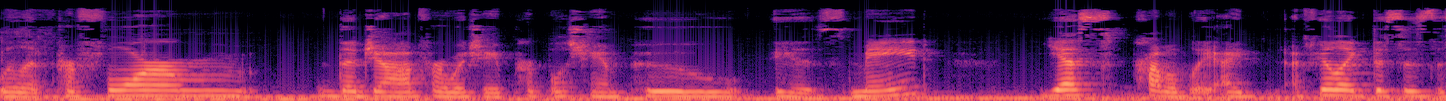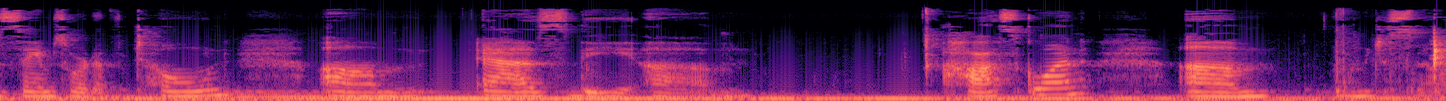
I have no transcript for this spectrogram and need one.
Will it perform the job for which a purple shampoo is made? Yes, probably. I, I feel like this is the same sort of tone um, as the um, Hask one. Um, let me just smell it.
